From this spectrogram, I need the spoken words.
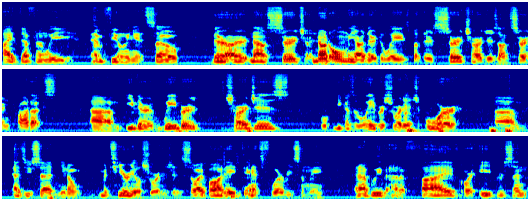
I definitely am feeling it. So there are now surge. Not only are there delays, but there's surcharges on certain products, um, either labor charges because of the labor shortage, or um, as you said, you know, material shortages. So I bought a dance floor recently, and I believe it had a five or eight percent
